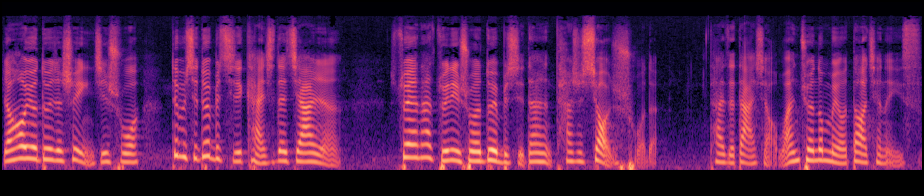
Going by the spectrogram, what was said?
然后又对着摄影机说：“对不起，对不起，凯西的家人。”虽然他嘴里说的对不起，但是他是笑着说的，他还在大笑，完全都没有道歉的意思。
